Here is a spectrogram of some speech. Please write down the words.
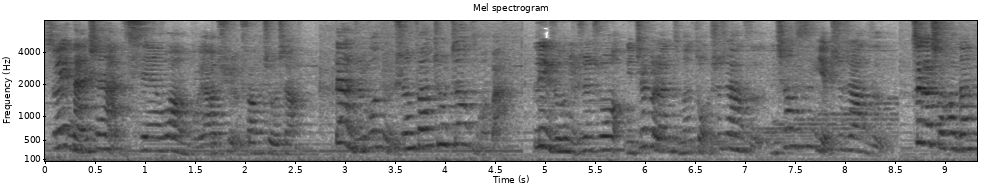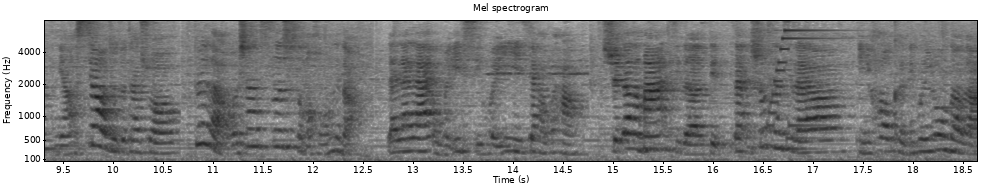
所以男生啊，千万不要去翻旧账。但如果女生翻旧账怎么办？例如女生说你这个人怎么总是这样子？你上次也是这样子。这个时候呢，你要笑着对她说：对了，我上次是怎么哄你的？来来来，我们一起回忆一下好不好？学到了吗？记得点赞收藏起来哦，以后肯定会用到的。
